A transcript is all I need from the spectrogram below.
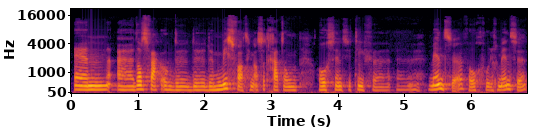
En uh, dat is vaak ook de, de, de misvatting als het gaat om hoogsensitieve uh, mensen, of hooggevoelige mensen.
